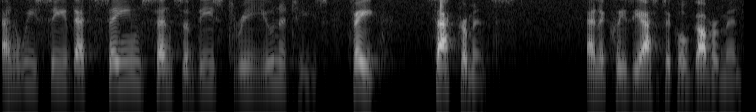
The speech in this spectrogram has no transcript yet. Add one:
and we see that same sense of these three unities faith, sacraments, and ecclesiastical government.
